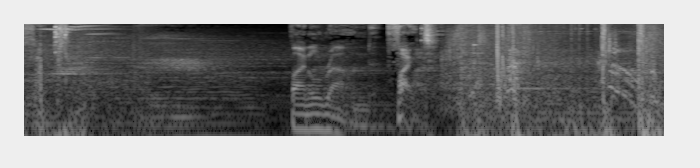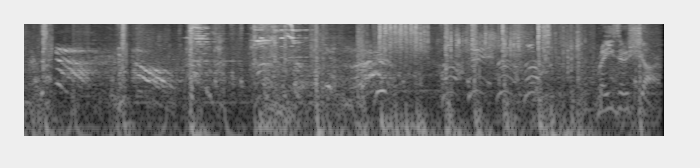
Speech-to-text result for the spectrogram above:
Magnificent. Final round. Fight. Razor sharp.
